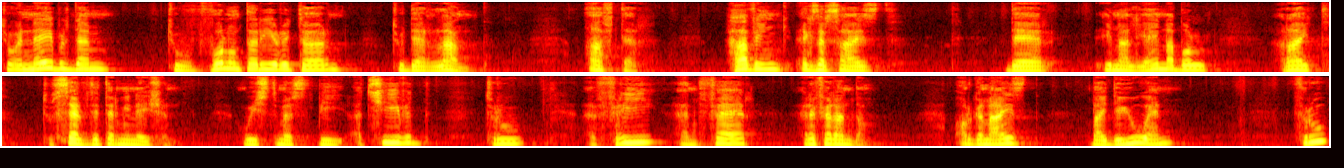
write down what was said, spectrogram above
to enable them to voluntarily return to their land after having exercised their inalienable right to self determination, which must be achieved through a free and fair referendum organized by the UN through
